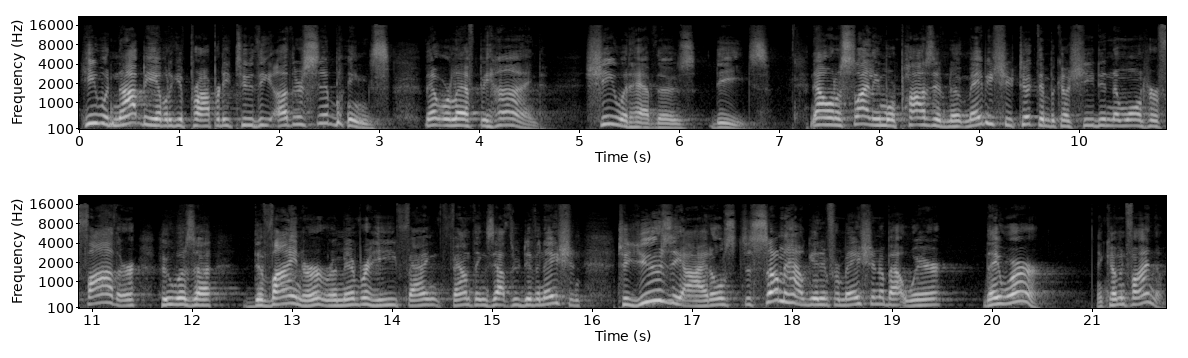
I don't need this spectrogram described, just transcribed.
he would not be able to give property to the other siblings that were left behind. She would have those deeds. Now, on a slightly more positive note, maybe she took them because she didn't want her father, who was a diviner, remember, he found, found things out through divination, to use the idols to somehow get information about where they were and come and find them.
